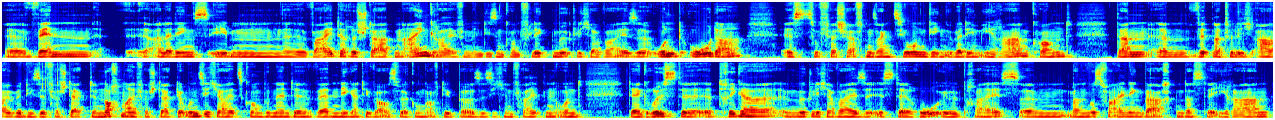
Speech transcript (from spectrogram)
Äh, wenn allerdings eben äh, weitere Staaten eingreifen in diesen Konflikt möglicherweise und oder es zu verschärften Sanktionen gegenüber dem Iran kommt, dann ähm, wird natürlich A über diese verstärkte, nochmal verstärkte Unsicherheitskomponente werden negative Auswirkungen auf die Börse sich entfalten und der größte äh, Trigger äh, möglicherweise ist der Rohölpreis. Ähm, man muss vor allen Dingen beachten, dass der Iran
